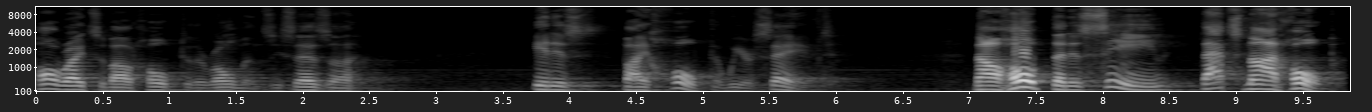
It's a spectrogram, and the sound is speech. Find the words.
Paul writes about hope to the Romans. He says, uh, It is by hope that we are saved. Now, hope that is seen, that's not hope,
